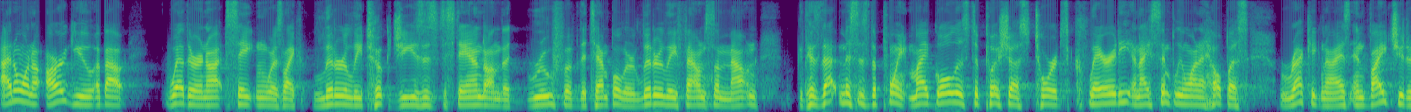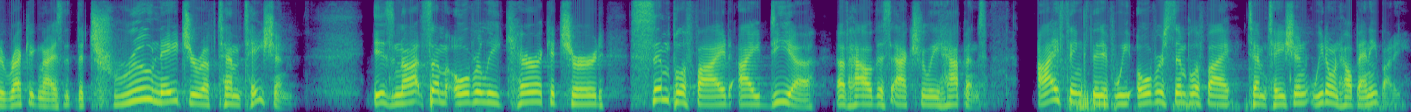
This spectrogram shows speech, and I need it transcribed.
I don't want to argue about whether or not Satan was like literally took Jesus to stand on the roof of the temple or literally found some mountain because that misses the point. My goal is to push us towards clarity, and I simply want to help us recognize, invite you to recognize that the true nature of temptation is not some overly caricatured, simplified idea of how this actually happens. I think that if we oversimplify temptation, we don't help anybody.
